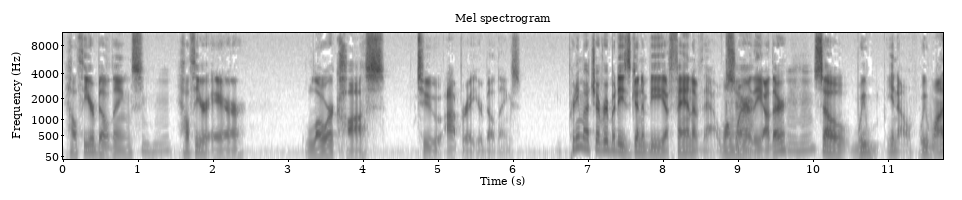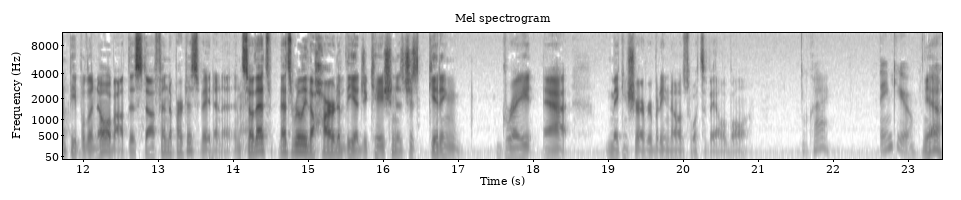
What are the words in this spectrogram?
healthier buildings, mm-hmm. healthier air, lower costs to operate your buildings. Pretty much everybody's going to be a fan of that one way or the other. Mm-hmm. So we, you know, we want people to know about this stuff and to participate in it. And so that's that's really the heart of the education is just getting great at making sure everybody knows what's available. Okay. Thank you. Yeah.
